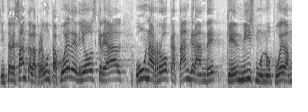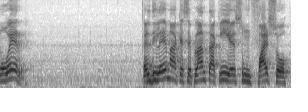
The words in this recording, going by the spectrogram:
Interesante la pregunta. ¿Puede Dios crear una roca tan grande que Él mismo no pueda mover? El dilema que se planta aquí es un falso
